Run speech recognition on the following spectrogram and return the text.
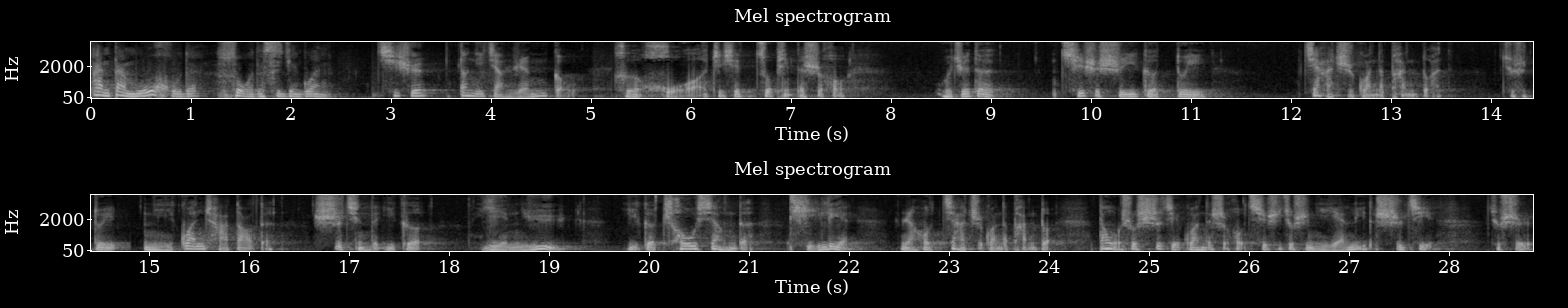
暗淡模糊的，是我的世界观。其实，当你讲人狗和火这些作品的时候，我觉得其实是一个对价值观的判断。就是对你观察到的事情的一个隐喻，一个抽象的提炼，然后价值观的判断。当我说世界观的时候，其实就是你眼里的世界，就是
